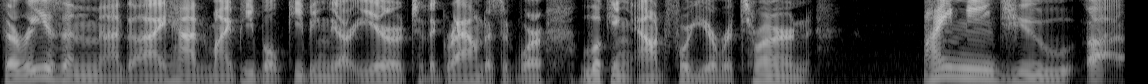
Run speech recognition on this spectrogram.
The reason that I had my people keeping their ear to the ground, as it were, looking out for your return, I need you. Uh,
